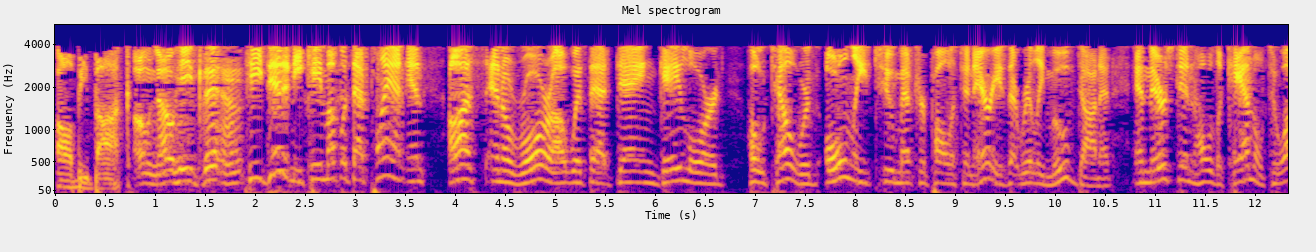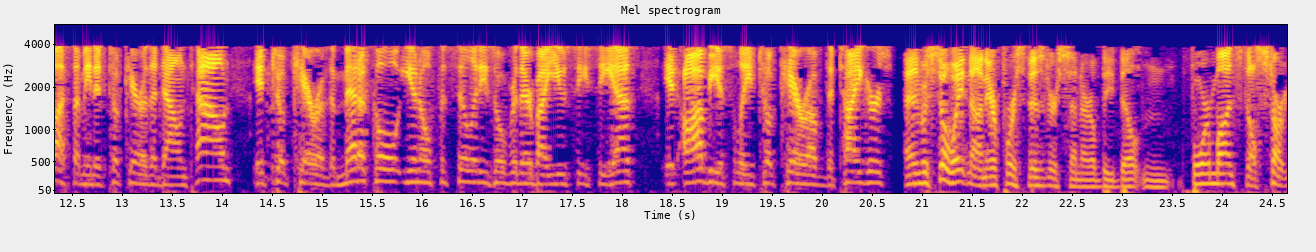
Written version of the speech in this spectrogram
I'll be back. Oh no, he didn't. He did, and he came up with that plan. And us and Aurora with that dang Gaylord hotel were the only two metropolitan areas that really moved on it, and theirs didn't hold a candle to us. I mean, it took care of the downtown, it took care of the medical, you know, facilities over there by UCCS. It obviously took care of the Tigers. And we're still waiting on Air Force Visitor Center. It'll be built in four months. They'll start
